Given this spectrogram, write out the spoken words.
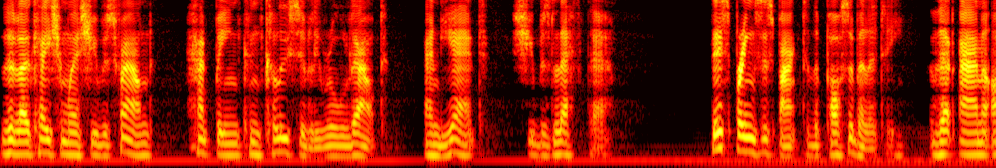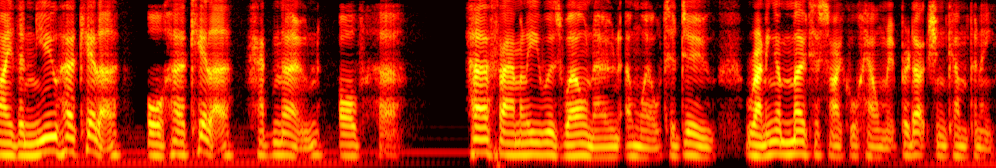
The location where she was found had been conclusively ruled out, and yet she was left there. This brings us back to the possibility that Anne either knew her killer or her killer had known of her. Her family was well known and well to do, running a motorcycle helmet production company.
